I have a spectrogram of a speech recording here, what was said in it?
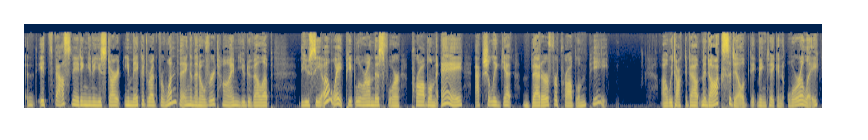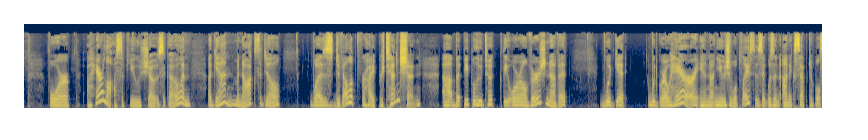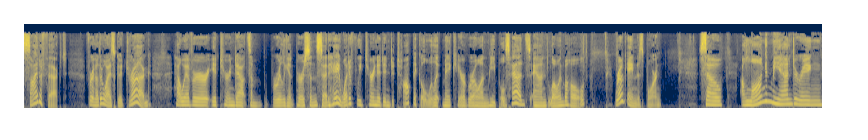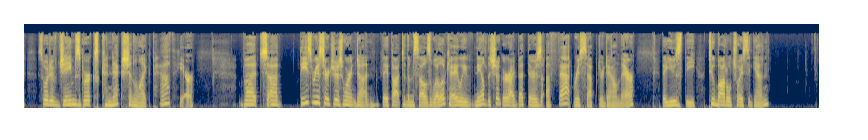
it's fascinating. You know, you start, you make a drug for one thing, and then over time you develop, you see, oh, wait, people who are on this for problem A actually get better for problem P. Uh, we talked about minoxidil being taken orally for a hair loss a few shows ago. And again, minoxidil was developed for hypertension, uh, but people who took the oral version of it would get would grow hair in unusual places. It was an unacceptable side effect for an otherwise good drug. However, it turned out some brilliant person said, Hey, what if we turn it into topical? Will it make hair grow on people's heads? And lo and behold, Rogaine is born. So a long and meandering sort of James Burke's connection like path here. But uh, these researchers weren't done. They thought to themselves, well, okay, we've nailed the sugar. I bet there's a fat receptor down there. They used the two bottle choice again.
